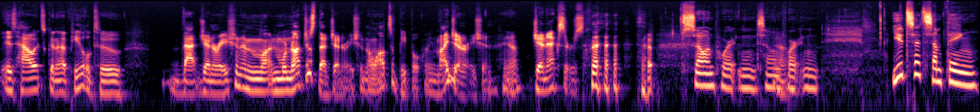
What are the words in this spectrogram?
is how it's going to appeal to that generation and, and not just that generation lots of people i mean my generation you know gen xers so, so, important so yeah. important you'd said something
